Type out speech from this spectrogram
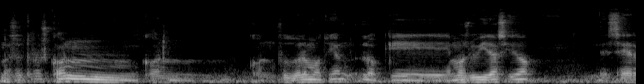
Nosotros con, con, con Fútbol Emoción lo que hemos vivido ha sido de ser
